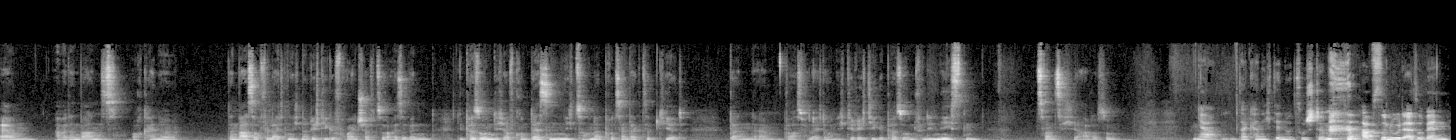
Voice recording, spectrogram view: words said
ähm, aber dann waren es auch keine, dann war es auch vielleicht nicht eine richtige Freundschaft so. Also wenn die Person dich aufgrund dessen nicht zu 100% akzeptiert, dann ähm, war es vielleicht auch nicht die richtige Person für die nächsten 20 Jahre so. Ja, da kann ich dir nur zustimmen. Absolut. Also wenn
